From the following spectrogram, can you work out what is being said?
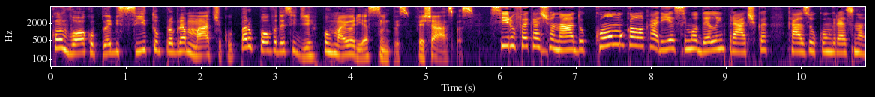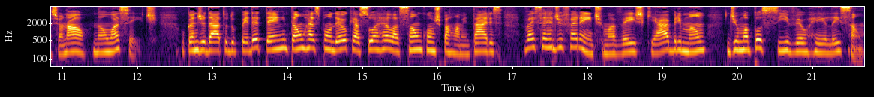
convoca o plebiscito programático para o povo decidir por maioria simples. Fecha aspas. Ciro foi questionado como colocaria esse modelo em prática caso o Congresso Nacional não o aceite. O candidato do PDT então respondeu que a sua relação com os parlamentares vai ser diferente, uma vez que abre mão de uma possível reeleição.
